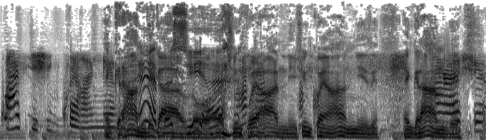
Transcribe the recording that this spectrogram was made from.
quasi 5 anni. È grande, Eh, beh, Carlo. sì, eh. Cinque anni, cinque anni. sì. È grande. Eh, sì.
